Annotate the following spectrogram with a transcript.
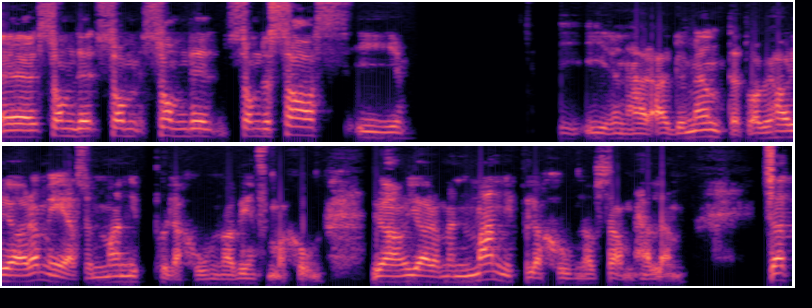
Eh, som, det, som, som, det, som det sades i i, i det här argumentet. Vad vi har att göra med är alltså en manipulation av information. Vi har att göra med en manipulation av samhällen. Så att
